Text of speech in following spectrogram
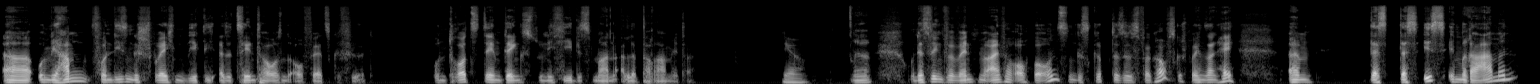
Äh, und wir haben von diesen Gesprächen wirklich also 10.000 aufwärts geführt. Und trotzdem denkst du nicht jedes Mal an alle Parameter. Ja. Ja, und deswegen verwenden wir einfach auch bei uns ein geskriptetes Verkaufsgespräch und sagen, hey, ähm, das, das ist im Rahmen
